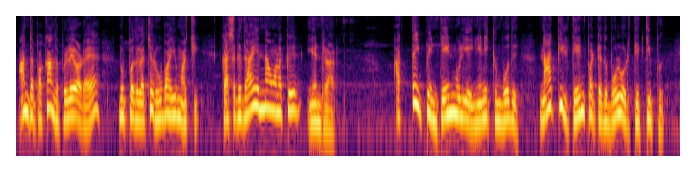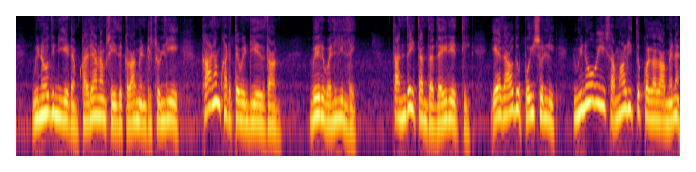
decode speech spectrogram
அந்த பக்கம் அந்த பிள்ளையோட முப்பது லட்சம் ரூபாயும் ஆச்சு. கசகுதா என்ன உனக்கு? என்றார். அத்தை பெண் தேன்மொழியை நினைக்கும்போது நாக்கில் தேன்பட்டது போல் ஒரு தித்திப்பு. வினோதினியிடம் கல்யாணம் செய்துக்கலாம் என்று சொல்லியே காலம் கடத்த வேண்டியதுதான். வேறு வழியில்லை. தந்தை தந்த தைரியத்தில் ஏதாவது பொய் சொல்லி வினோவை சமாளித்துக் கொள்ளலாம் என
